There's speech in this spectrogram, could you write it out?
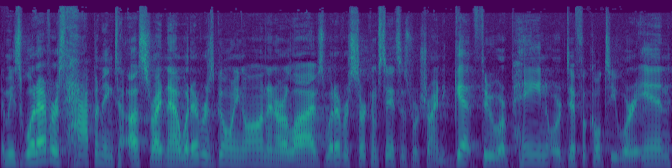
It means whatever's happening to us right now, whatever's going on in our lives, whatever circumstances we're trying to get through, or pain or difficulty we're in,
